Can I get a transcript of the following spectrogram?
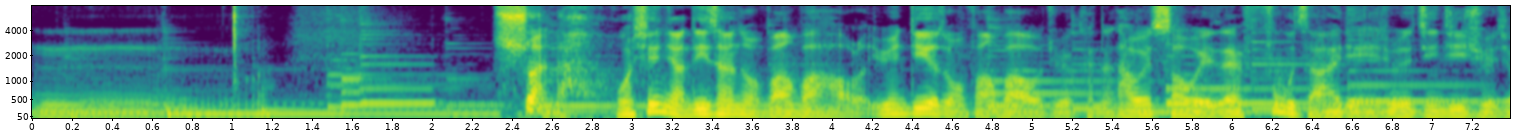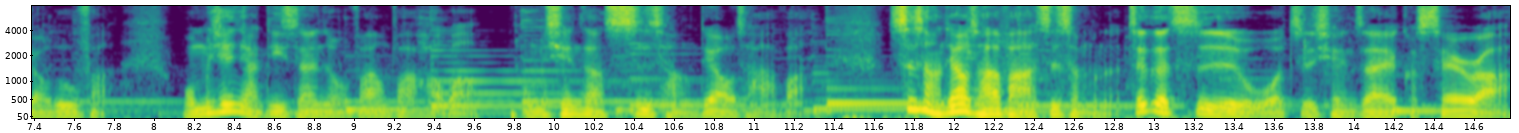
嗯。算了，我先讲第三种方法好了，因为第二种方法我觉得可能它会稍微再复杂一点，也就是经济学角度法。我们先讲第三种方法好不好？我们先讲市场调查法。市场调查法是什么呢？这个是我之前在 Coursera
